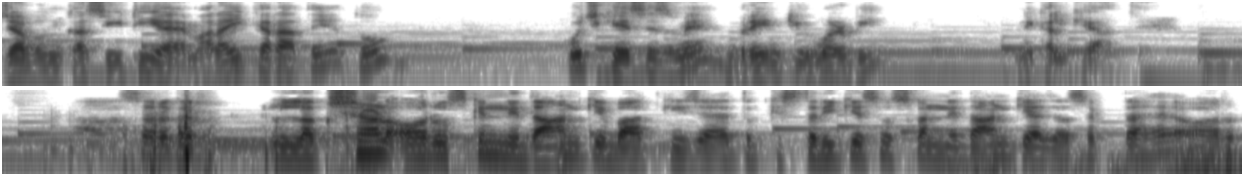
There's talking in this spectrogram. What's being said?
जब उनका सीटी या एम कराते हैं तो कुछ केसेस में ब्रेन ट्यूमर भी निकल के आते हैं। सर, अगर लक्षण और उसके निदान की बात की जाए तो किस तरीके से उसका निदान किया जा सकता है? और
